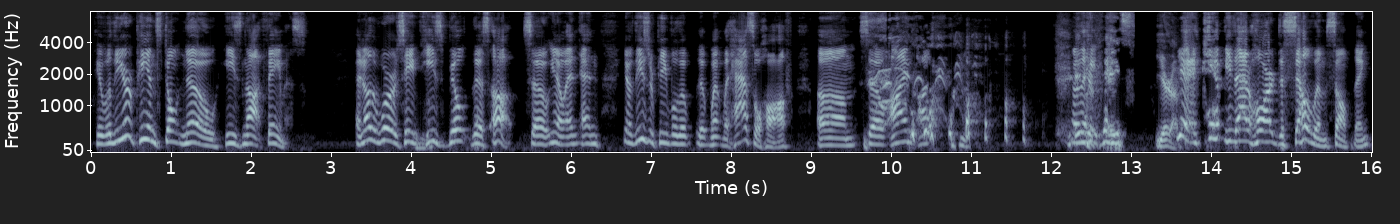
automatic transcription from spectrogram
Okay, well, the Europeans don't know he's not famous. In other words, he he's built this up. So you know, and and you know, these are people that, that went with Hasselhoff. Um, so I'm. I, In they- your they- face. Europe. Yeah, it can't be that hard to sell them something.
